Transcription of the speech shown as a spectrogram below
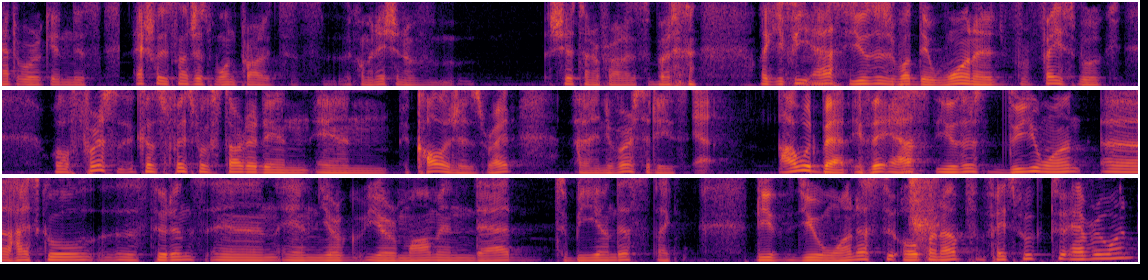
network and this actually it's not just one product it's a combination of a shit ton of products but like if you ask users what they wanted for facebook well first because facebook started in in colleges right uh, universities Yeah. I would bet if they asked users do you want uh, high school uh, students and and your your mom and dad to be on this like do you, do you want us to open up Facebook to everyone?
